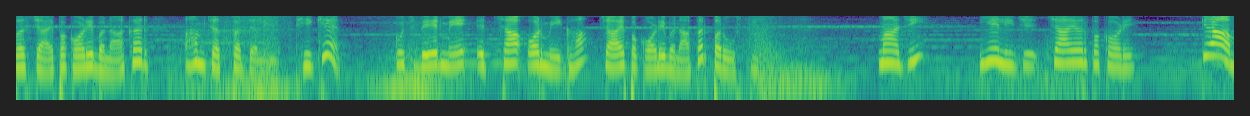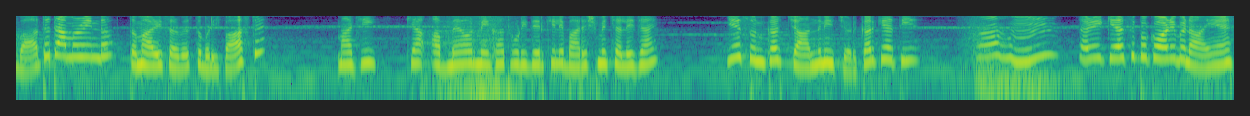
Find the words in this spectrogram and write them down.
बस चाय पकौड़े बनाकर हम छत पर चलेंगे ठीक है? कुछ देर में इच्छा और मेघा चाय पकौड़े बनाकर परोसती माँ जी, ये लीजिए चाय और पकौड़े। क्या बात है टामरिंडा तुम्हारी सर्विस तो बड़ी फास्ट है। माँ जी क्या अब मैं और मेघा थोड़ी देर के लिए बारिश में चले जाएँ? ये सुनकर चांदनी चिढ़कर कहती है हाँ हम्म अरे कैसे पकौड़े बनाए हैं?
